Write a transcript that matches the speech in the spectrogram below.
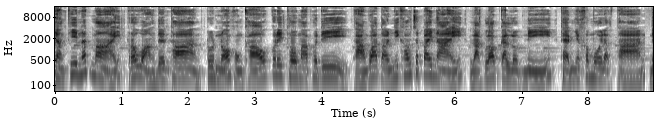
ยังที่นัดหมายระหว่างเดินทาง รุ่นน้องของเขาก็ได้โทรมาพอดี ถามว่าตอนนี้เขาจะไปไหนหลักลอบการหลบหนี แถมยังขโมยหลักฐาน ใน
